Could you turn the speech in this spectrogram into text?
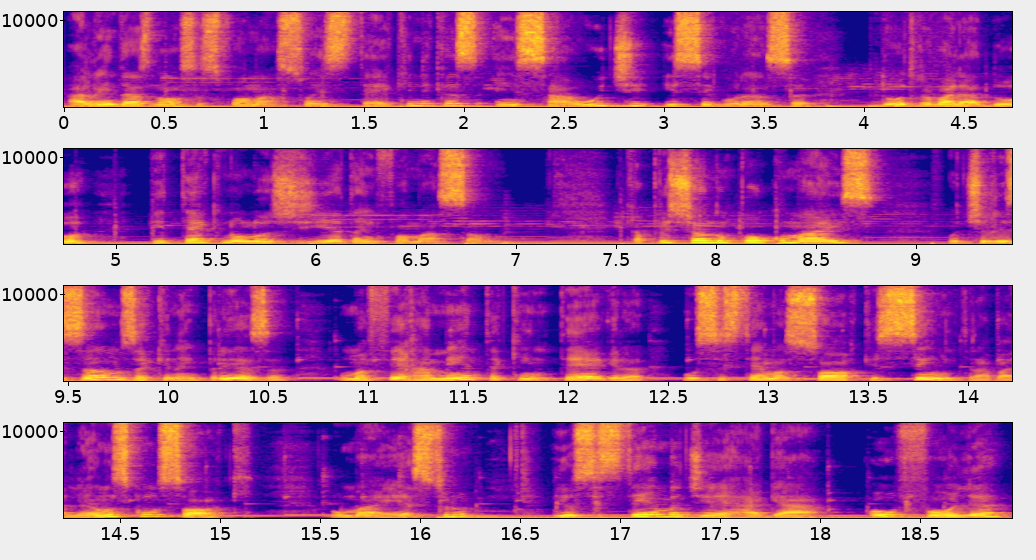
além das nossas formações técnicas em saúde e segurança do trabalhador e tecnologia da informação. Caprichando um pouco mais, utilizamos aqui na empresa uma ferramenta que integra o sistema SOC, sim, trabalhamos com SOC, o Maestro e o sistema de RH ou Folha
